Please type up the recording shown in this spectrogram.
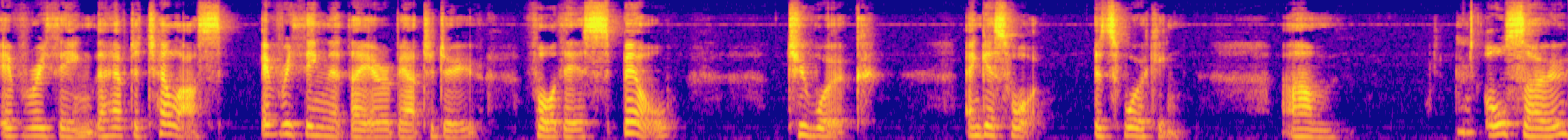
everything. They have to tell us everything that they are about to do for their spell to work. And guess what? It's working. Um, also,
